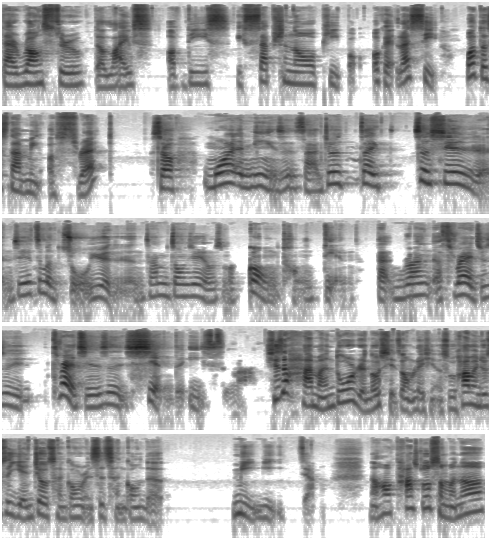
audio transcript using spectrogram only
that runs through the lives of these exceptional people. Okay, let's see. What does that mean? A thread? So what it means 是啥？就是在这些人，这些这么卓越的人，他们中间有什么共同点？That run a thread 就是 thread 其实是线的意思嘛。其实还蛮多人都写这种类型的书，他们就是研究成功人士成功的秘密这样。 然后他说什么呢？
